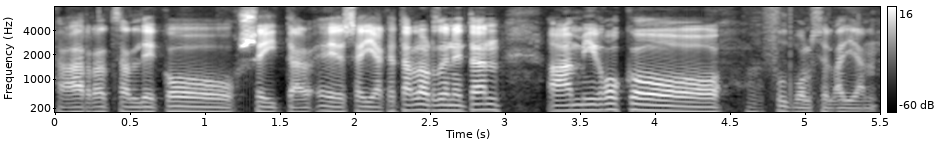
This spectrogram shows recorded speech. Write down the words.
arratzaldeko seiak e, eta laurdenetan amigoko futbol zelaian.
